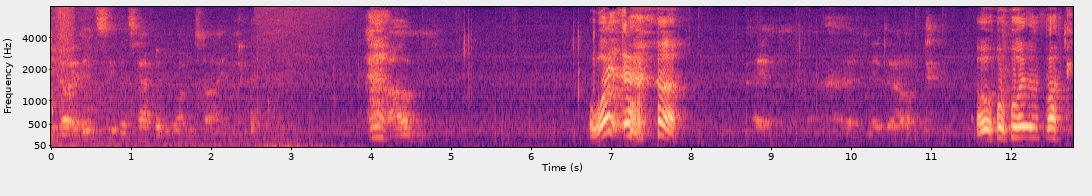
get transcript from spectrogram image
You know, I did see this happen one time. What? I, I, I don't. Oh, what the fuck?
